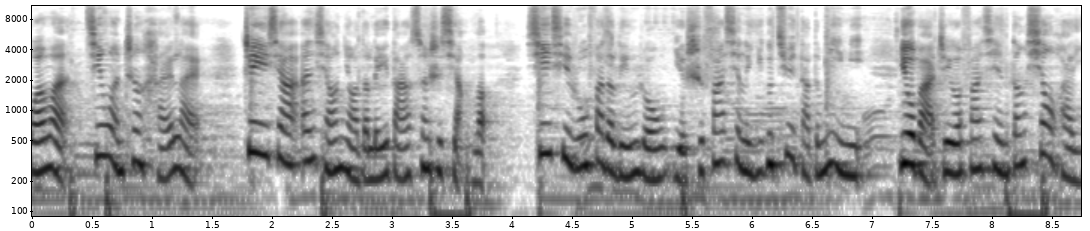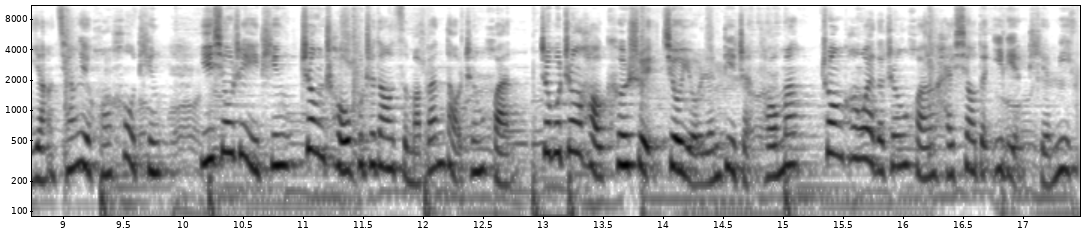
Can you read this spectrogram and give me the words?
婉婉，今晚朕还来。”这一下，安小鸟的雷达算是响了。心细如发的玲珑也是发现了一个巨大的秘密，又把这个发现当笑话一样讲给皇后听。宜修这一听，正愁不知道怎么扳倒甄嬛，这不正好瞌睡就有人递枕头吗？状况外的甄嬛还笑得一脸甜蜜，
